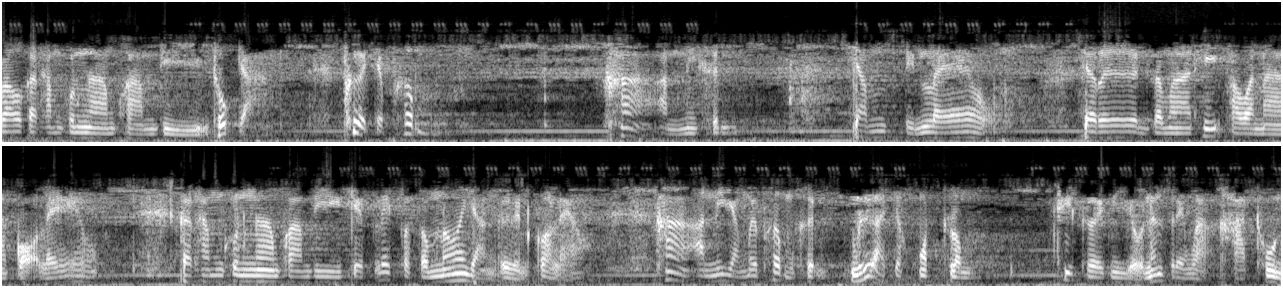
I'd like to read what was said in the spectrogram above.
เรากระทำคุณงามความดีทุกอย่าง เพื่อจะเพิ่มห้าอันนี้ขึ้นจำศีลแล้ว เจริญสมาธิภาวนาเกาะแล้ว กระทำคุณงามความดีเก็บเล็กผสมน้อยอย่างอื่นก็แล้วห้าอันนี้ยังไม่เพิ่มขึ้น หรืออาจจะหดลงที่เคยมีอยู่นั่นแสดงว่าขาดทุน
